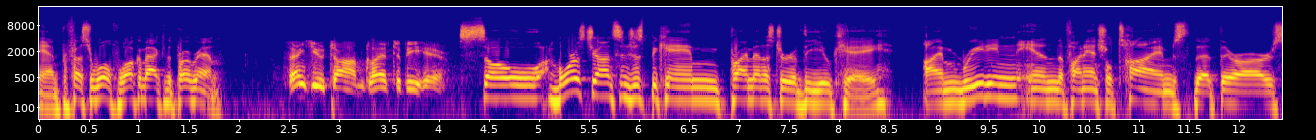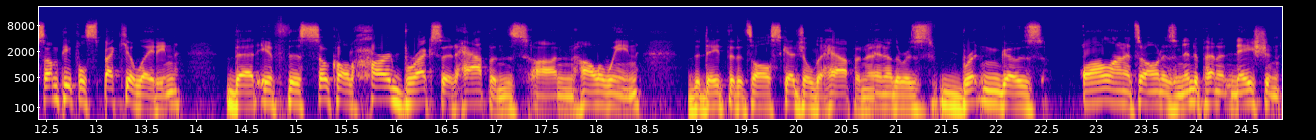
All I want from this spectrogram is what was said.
And Professor Wolff, welcome back to the program. Thank you, Thom. Glad to be here. So, Boris Johnson just became Prime Minister of the UK. I'm reading in the Financial Times that there are some people speculating that if this so called hard Brexit happens on Halloween, the date that it's all scheduled to happen, in other words, Britain goes all on its own as an independent nation,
